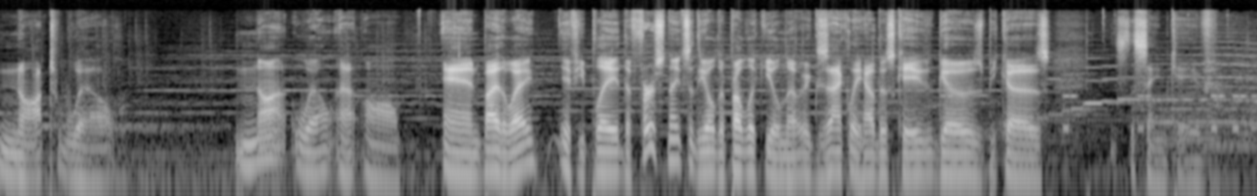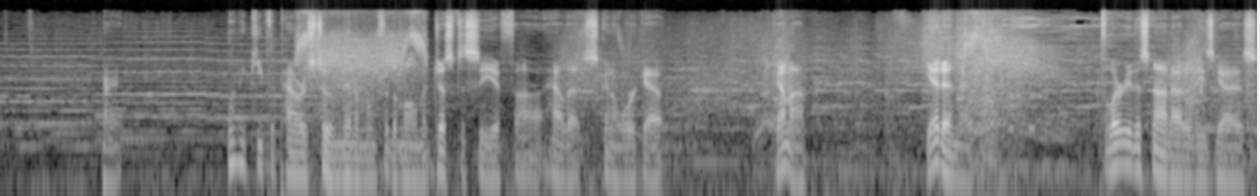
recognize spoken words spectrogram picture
Not well. Not well at all. And by the way, if you played the first Knights of the Old Republic, you'll know exactly how this cave goes because it's the same cave. Alright. Let me keep the powers to a minimum for the moment just to see if uh, how that's going to work out. Come on. Get in there. Flurry the snot out of these guys.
